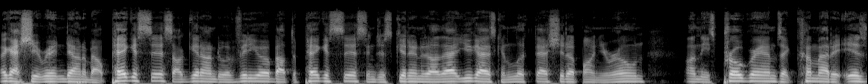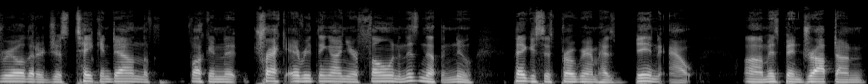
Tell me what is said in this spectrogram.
I got shit written down about Pegasus. I'll get onto a video about the Pegasus and just get into all that. You guys can look that shit up on your own on these programs that come out of Israel that are just taking down the fucking that track everything on your phone. And this is nothing new. Pegasus program has been out. Um, it's been dropped on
